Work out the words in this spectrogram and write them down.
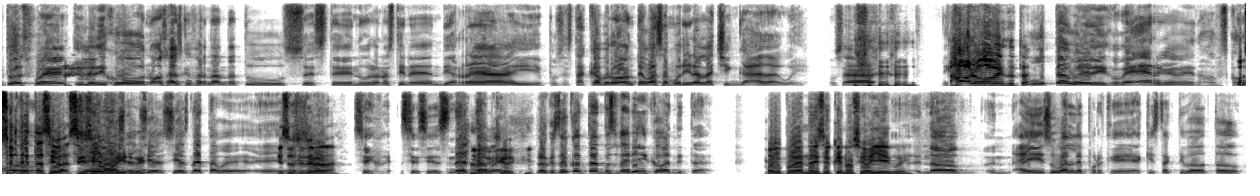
Entonces fue y le dijo, no, ¿sabes qué, Fernanda? Tus este, neuronas tienen diarrea y pues está cabrón, te vas a morir a la chingada, güey. O sea... dije, Ah, no, pues, mames, ¿neta? Puta, güey. Dijo, verga, güey. No, pues cómo... O sea, neta, ¿sí iba- sí se iba a morir, sí- güey? Sí, sí es neta, güey. Eh, Eso sí es de verdad. Sí, güey. Sí, sí es neta, güey. Lo que estoy contando es verídico, bandita. Oye, pues no dice que no se oye, güey. No, ahí súbanle porque aquí está activado todo.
